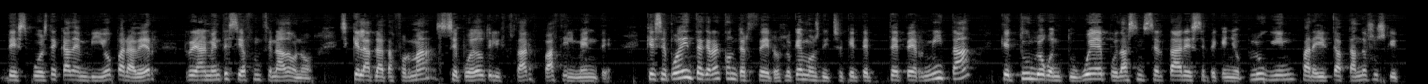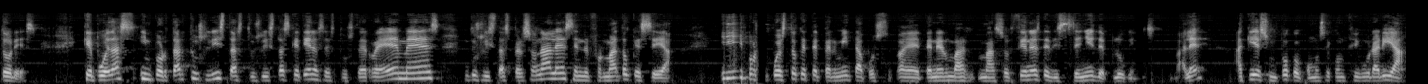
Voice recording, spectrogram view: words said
después de cada envío para ver realmente si ha funcionado o no. Que la plataforma se pueda utilizar fácilmente. Que se pueda integrar con terceros, lo que hemos dicho, que te permita que tú luego en tu web puedas insertar ese pequeño plugin para ir captando suscriptores, que puedas importar tus listas, tus listas que tienes, es tus CRMs, tus listas personales, en el formato que sea. Y, por supuesto, que te permita pues, eh, tener más, opciones de diseño y de plugins, ¿vale? Aquí es un poco cómo se configuraría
